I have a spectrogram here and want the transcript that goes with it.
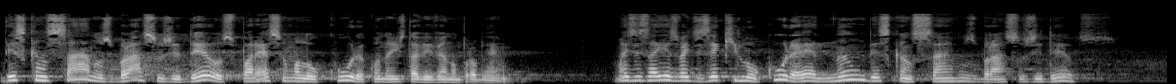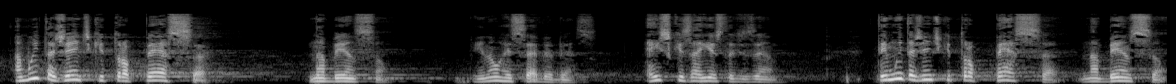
Descansar nos braços de Deus parece uma loucura quando a gente está vivendo um problema. Mas Isaías vai dizer que loucura é não descansar nos braços de Deus. Há muita gente que tropeça na bênção e não recebe a bênção. É isso que Isaías está dizendo. Tem muita gente que tropeça na bênção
